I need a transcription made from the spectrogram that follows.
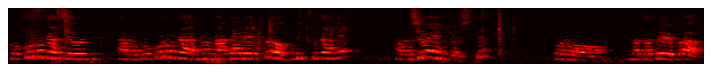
心が生じあの心がの流れと物質がねあの諸縁としてこの、まあ、例えば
